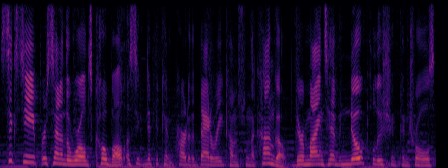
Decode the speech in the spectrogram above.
68% of the world's cobalt, a significant part of the battery, comes from the Congo. Their mines have no pollution controls,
